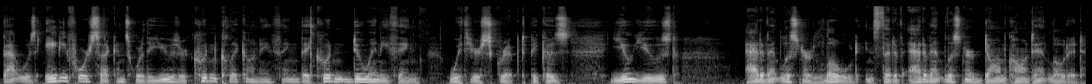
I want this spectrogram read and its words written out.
That was 84 seconds where the user couldn't click on anything, they couldn't do anything with your script because you used add event listener load instead of add event listener DOM content loaded.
